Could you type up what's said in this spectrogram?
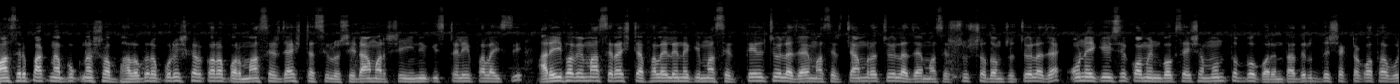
মাছের পাকনা পোকনা সব ভালো করে পরিষ্কার করার পর মাছের জাইসটা ছিল, সেটা আমার সেই ইউনিক স্টাইলেই ফালাইছি। আর এইভাবে মাছের আইসটা ফালাইলে নাকি মাছের তেল চলে যায়, মাছের চামড়া চলে যায়, মাছের সুস্বাদ অংশ চলে যায়। অনেকে কমেন্ট বক্সে এসে মন্তব্য করেন। তাদের উদ্দেশ্যে একটা কথা বলি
